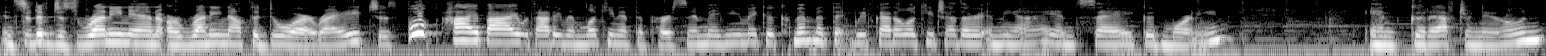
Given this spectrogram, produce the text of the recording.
Instead of just running in or running out the door, right? Just boop, hi, bye, without even looking at the person. Maybe you make a commitment that we've got to look each other in the eye and say, good morning and good afternoon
